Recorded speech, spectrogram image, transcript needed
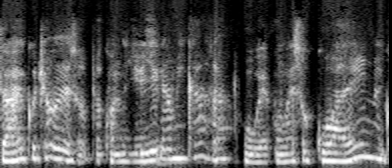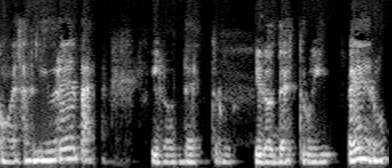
¿Te has escuchado de eso? Pues cuando yo llegué a mi casa, jugué con esos cuadernos y con esas libretas y los, destru y los destruí. Pero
